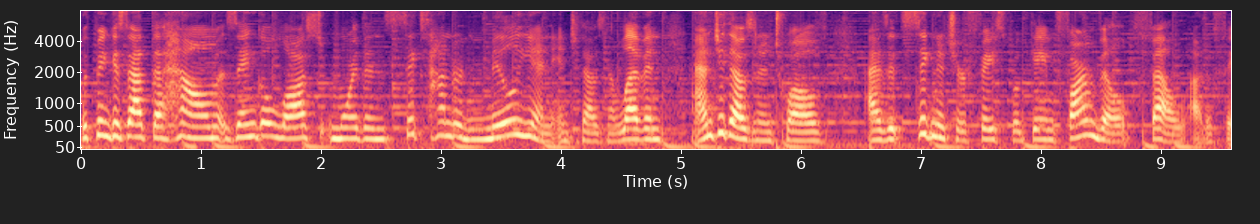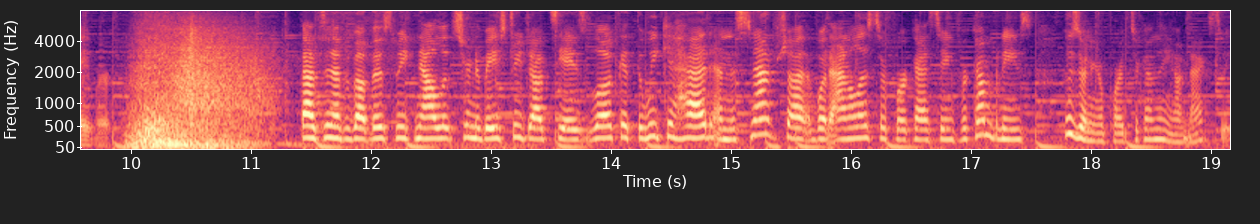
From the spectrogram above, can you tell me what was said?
With Pincus at the helm, Zynga lost more than 600 million in 2011 and 2012 as its signature Facebook game Farmville fell out of favor. That's enough about this week. Now let's turn to BayStreet.ca's look at the week ahead and the snapshot of what analysts are forecasting for companies whose earning reports are coming out next week.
